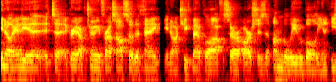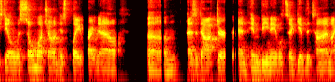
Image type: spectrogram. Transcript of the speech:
You know, Andy, it's a great opportunity for us also to thank, you know, our chief medical officer, Arsh is unbelievable. You know, he's dealing with so much on his plate right now um, as a doctor and him being able to give the time. I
